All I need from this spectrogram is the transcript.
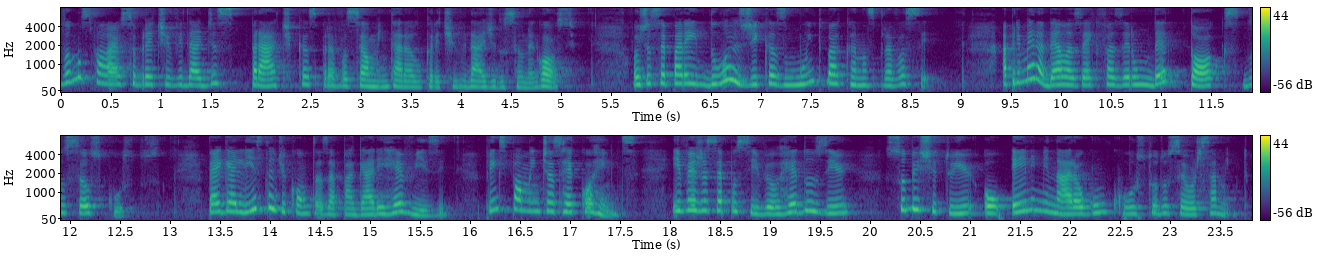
vamos falar sobre atividades práticas para você aumentar a lucratividade do seu negócio? Hoje eu separei duas dicas muito bacanas para você. A primeira delas é fazer um detox dos seus custos. Pegue a lista de contas a pagar e revise, principalmente as recorrentes, e veja se é possível reduzir, substituir ou eliminar algum custo do seu orçamento.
